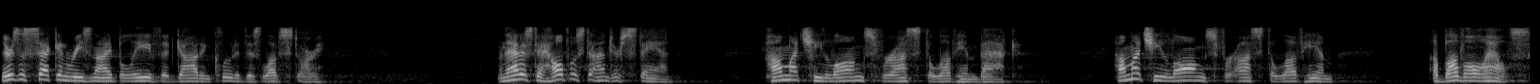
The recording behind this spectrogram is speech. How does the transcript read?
There's a second reason I believe that God included this love story, and that is to help us to understand how much He longs for us to love Him back, how much He longs for us to love Him above all else.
